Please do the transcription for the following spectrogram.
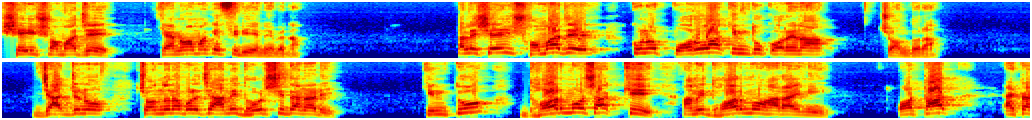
সেই সমাজে কেন আমাকে ফিরিয়ে নেবে না? তাহলে সেই সমাজের কোনো পরোয়া কিন্তু করে না চন্দনা। যার জন্য চন্দনা বলেছে, আমি ধর্ষিতা নারী। কিন্তু ধর্ম সাক্ষী, আমি ধর্ম হারাইনি। অর্থাৎ একটা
